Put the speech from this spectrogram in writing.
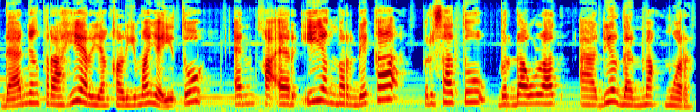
Dan yang terakhir, yang kelima yaitu NKRI yang merdeka, bersatu, berdaulat, adil, dan makmur.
